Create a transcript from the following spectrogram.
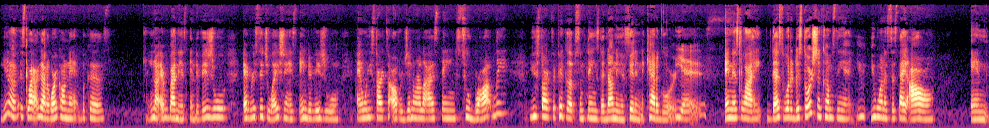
yeah, it's like I gotta work on that because you know everybody is individual. Every situation is individual and when you start to overgeneralize things too broadly, you start to pick up some things that don't even fit in the category. Yes. And it's like that's where the distortion comes in. You you want us to say all and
